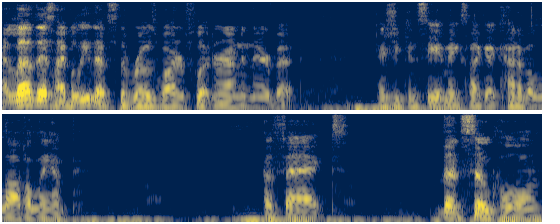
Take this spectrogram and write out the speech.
I love this. I believe that's the rose water floating around in there, but as you can see, it makes like a kind of a lava lamp effect. That's so cool.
